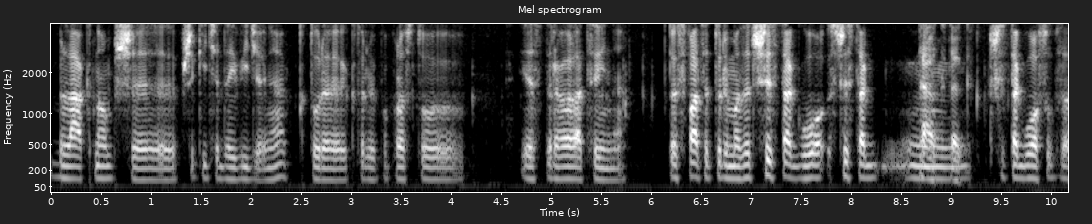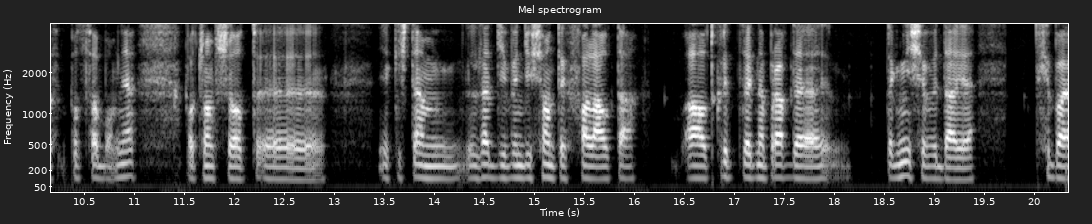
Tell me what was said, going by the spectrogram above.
blakną przy, przy Kicie Davidzie, nie? Który, który po prostu jest rewelacyjny. To jest facet, który ma ze 300, gło 300, tak, tak. 300 głosów za, pod sobą, nie? Począwszy od e, jakichś tam lat 90. Fallouta, a odkryty tak naprawdę, tak mi się wydaje, chyba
